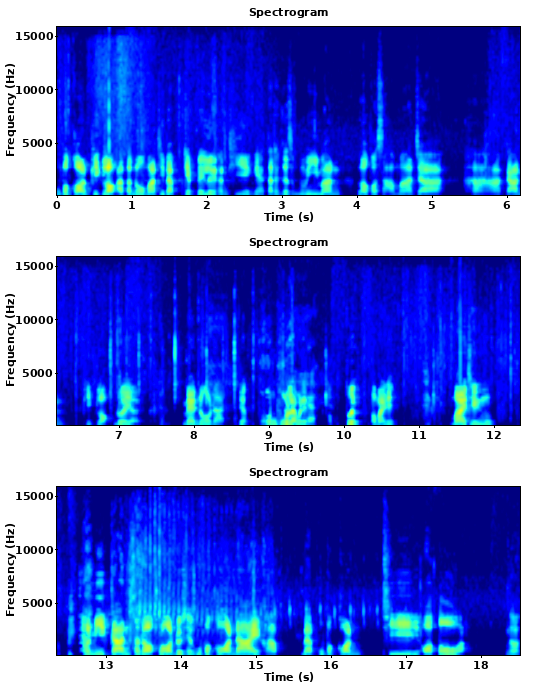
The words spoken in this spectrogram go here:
อุปกรณ์พลิกล็อกอัตโนมัติที่แบบเก็บได้เลยทันทีอย่างเงี้ยแต่ถ้าเกิดสมมติไม่มีมัน เราก็สามารถจะหาการพลิกล็อกด้วยแมนนวลได้เดี๋ยวพูดพูดอะไรวะเนี่ยเอาทุยเอาใหม่ดิหมายถึงมันมีการสะดอกกรอนโดยใช้อุปกรณ์ได้ครับ แบบอุปกรณ์ที่ออโต้อะเนาะ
